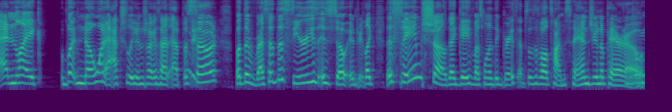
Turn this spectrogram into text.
And like but no one actually enjoys that episode. But the rest of the series is so interesting. Like the same show that gave us one of the greatest episodes of all time, San Junipero,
